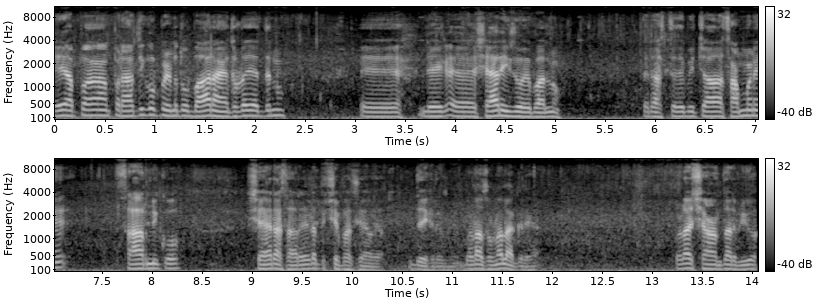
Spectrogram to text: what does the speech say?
ਇਹ ਆਪਾਂ ਪ੍ਰਾਤੀਕੋ ਪਿੰਡ ਤੋਂ ਬਾਹਰ ਆਏ ਥੋੜਾ ਜਿਹਾ ਇੱਧਰ ਨੂੰ। ਇਹ ਲੇਕ ਸ਼ਹਿਰ ਇਜ਼ੋਏ ਵੱਲ ਨੂੰ। ਤੇ ਰਸਤੇ ਦੇ ਵਿੱਚ ਆ ਸਾਹਮਣੇ ਸਾਰਨਿਕੋ ਸ਼ਹਿਰ ਆ ਸਾਰਾ ਜਿਹੜਾ ਪਿੱਛੇ ਫਸਿਆ ਹੋਇਆ। ਦੇਖ ਰਹੇ ਹੋ ਬੜਾ ਸੋਹਣਾ ਲੱਗ ਰਿਹਾ। ਬੜਾ ਸ਼ਾਨਦਾਰ ਵਿਊ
